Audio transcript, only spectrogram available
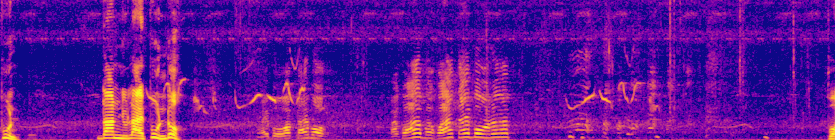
ปูนดันอยู่ลายปูนโดตายบ่ครับตายบ่ปากขวาปากขวาตายบ่นะครับบ่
